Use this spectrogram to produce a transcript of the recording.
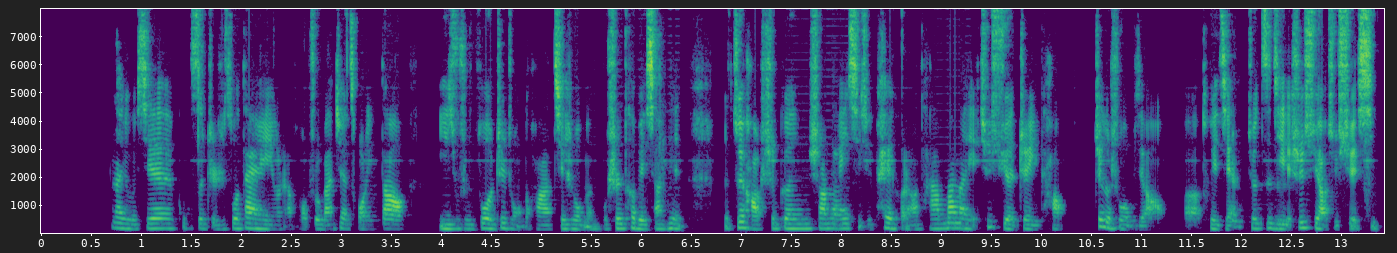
那有些公司只是做代运营，然后说完全从零到。一就是做这种的话，其实我们不是特别相信，最好是跟商家一起去配合，然后他慢慢也去学这一套，这个是我比较呃推荐，就自己也是需要去学习。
